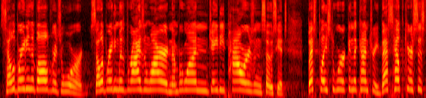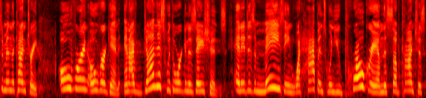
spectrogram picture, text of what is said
Celebrating the Baldrige Award, celebrating with Verizon Wired, number one JD Powers and Associates, best place to work in the country, best healthcare system in the country, over and over again. And I've done this with organizations, and it is amazing what happens when you program the subconscious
